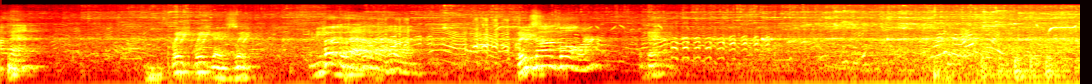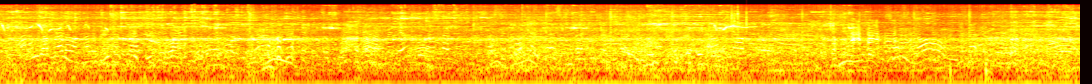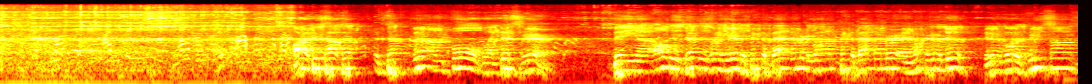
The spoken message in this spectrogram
top 10. Wait, wait, guys, wait. Hold on, hold on, hold on. Three songs, bullhorn. Okay. All right, is how it's, unfold like this here. They, uh, all these judges right here, they picked a band member, they went out and picked a band member, and what they're going to do, they're going to go to three songs,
